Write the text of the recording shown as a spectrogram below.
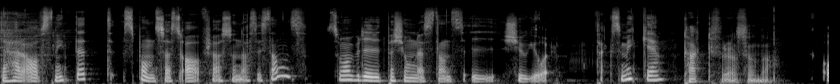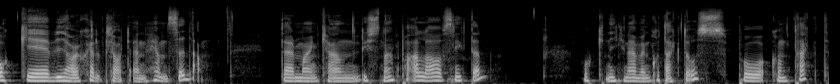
Det här avsnittet sponsras av Frösunda Assistans som har bedrivit personlig assistans i 20 år. Tack så mycket. Tack för Ösunda. Och eh, vi har självklart en hemsida där man kan lyssna på alla avsnitten. Och ni kan även kontakta oss på kontakt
